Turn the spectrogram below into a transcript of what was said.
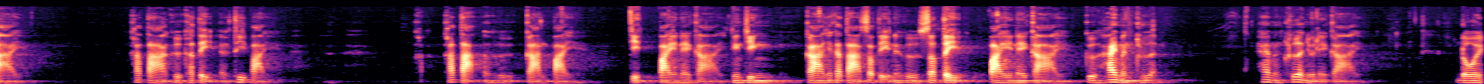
กายคตาคือคติที่ไปคตะก็คือการไป จิตไปในกาย จริง ๆ กายคตาสตินี่คือสติไปในกายคือให้มันเคลื่อน ให้มันเคลื่อนอยู่ในกาย โดย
